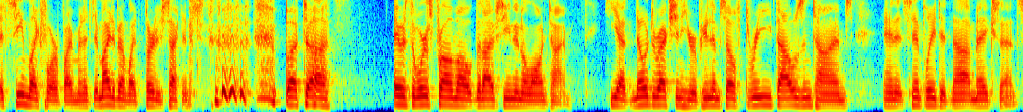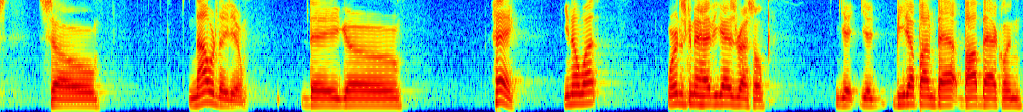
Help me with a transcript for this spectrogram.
it seemed like four or five minutes. It might have been like 30 seconds. but uh, it was the worst promo that I've seen in a long time. He had no direction. He repeated himself 3,000 times, and it simply did not make sense. So now what do they do? They go, hey, you know what? We're just going to have you guys wrestle. You, you beat up on Bob Backlund.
